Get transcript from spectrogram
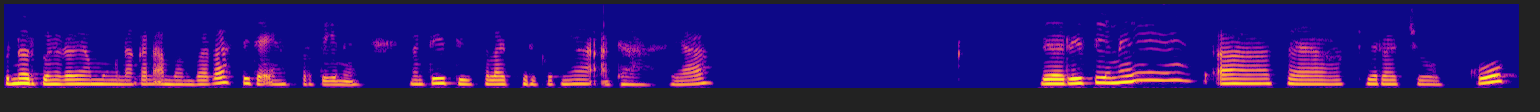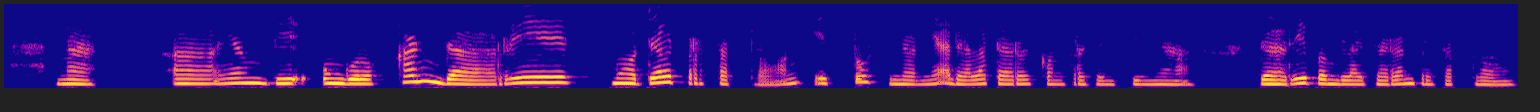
benar-benar yang menggunakan ambang batas tidak yang seperti ini. Nanti di slide berikutnya ada ya. Dari sini uh, saya kira cukup. Nah, yang diunggulkan dari model perseptron itu sebenarnya adalah teori konvergensinya dari pembelajaran perseptron.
